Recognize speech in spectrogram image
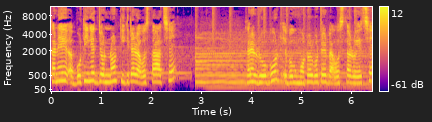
এখানে বোটিং এর জন্য টিকিটের ব্যবস্থা আছে। এখানে রোবট এবং মোটর বোটের ব্যবস্থা রয়েছে।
